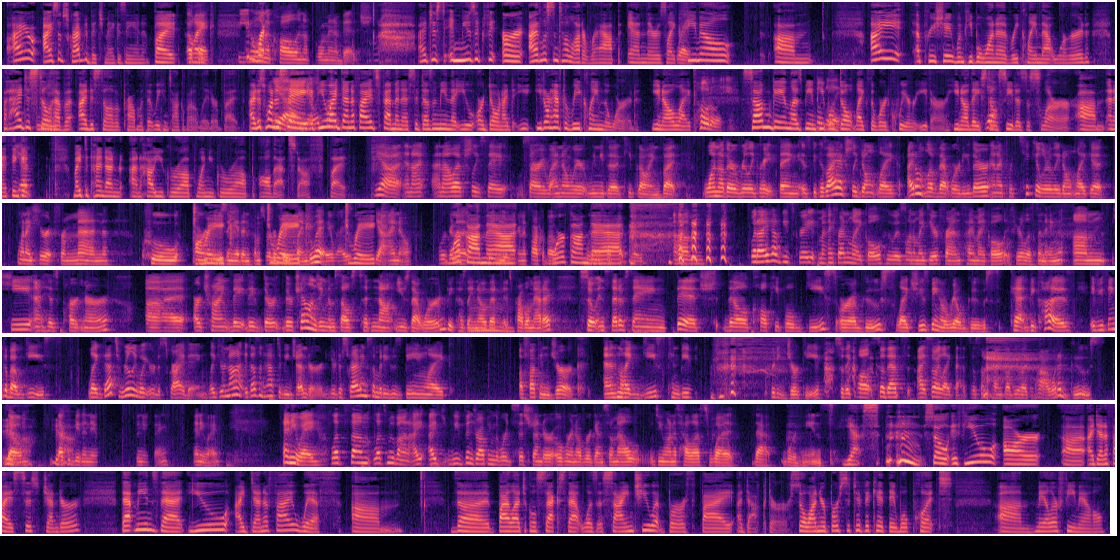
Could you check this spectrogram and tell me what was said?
I I subscribe to Bitch Magazine, but okay. like but you don't ra- want to call another woman a bitch. I just in music or I listen to a lot of rap and there's like right. female um I appreciate when people want to reclaim that word, but I just still Mm-hmm. have a I just still have a problem with it. We can talk about it later, but I just want to Yeah, say if you not- identify as feminist, it doesn't mean that you or don't you, you don't have to reclaim the word. You know, like Totally. some gay and lesbian people don't like the word queer either. You know, they still Yep. see it as a slur. Um, and I think Yep. it might depend on on how you grew up, when you grew up, all that stuff. But Yeah, and I and I'll actually say sorry. I know we we need to keep going, but one other really great thing is because I actually don't like I don't love that word either, and I particularly don't like it when I hear it from men who aren't using it in some sort Drake, of reclaimed way, right? Drake. Yeah, I know. We're gonna Work on that. We're going to talk about Work on gonna that. Um, but I have these great. My friend Michael, who is one of my dear friends. Hi, Michael, if you're listening. Um, he and his partner uh, are trying. They they they're they're challenging themselves to not use that word because they know that it's problematic. So instead of saying bitch, they'll call people geese or a goose. Like she's being a real goose. Ca- Because if you think about geese, like that's really what you're describing. Like you're not. It doesn't have to be gendered. You're describing somebody who's being like a fucking jerk and like geese can be pretty jerky so they call so that's i so i like that so sometimes i'll be like wow what a goose so Yeah, yeah. that could be the new the new thing anyway anyway let's um let's move on i i we've been dropping the word cisgender over and over again so mel do you want to tell us what that word means Yes. so if you are uh, identify as cisgender, that means that you identify with um, the biological sex that was assigned to you at birth by a doctor. So on your birth certificate, they will put um, male or female.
